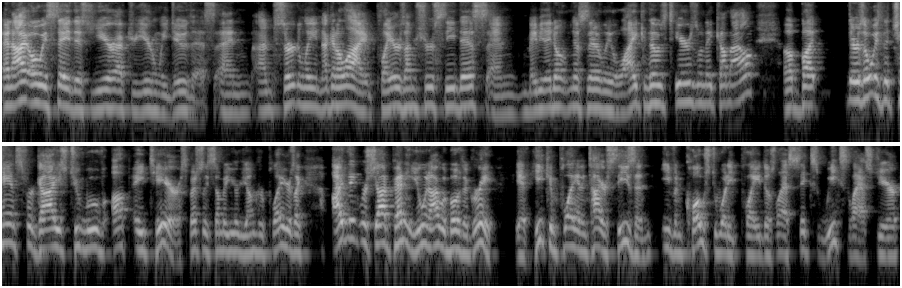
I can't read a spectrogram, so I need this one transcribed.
And I always say this year after year when we do this, and I'm certainly not going to lie, players I'm sure see this, and maybe they don't necessarily like those tiers when they come out, uh, but there's always the chance for guys to move up a tier, especially some of your younger players. Like I think Rashad Penny, you and I would both agree, if he can play an entire season, even close to what he played those last six weeks last year,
